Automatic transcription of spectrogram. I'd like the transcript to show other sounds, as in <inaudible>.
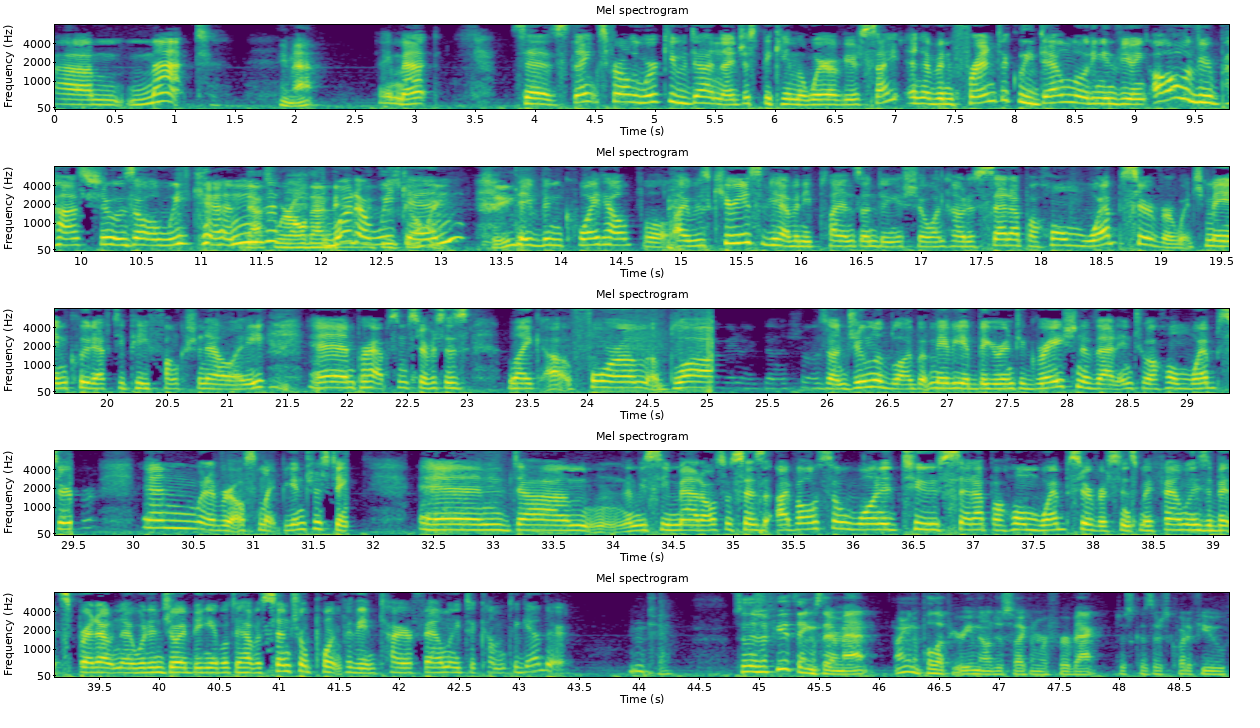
Um, Matt. Hey, Matt. Hey, Matt. Says, thanks for all the work you've done. I just became aware of your site and have been frantically downloading and viewing all of your past shows all weekend. That's where all that What a bandwidth is going. weekend. See? They've been quite helpful. I was curious if you have any plans on doing a show on how to set up a home web server, which may include FTP functionality and perhaps some services like a forum, a blog. You've the shows on Joomla blog, but maybe a bigger integration of that into a home web server and whatever else might be interesting. And um, let me see, Matt also says, I've also wanted to set up a home web server since my family's a bit spread out and I would enjoy being able to have a central point for the entire family to come together. Okay. So there's a few things there, Matt. I'm going to pull up your email just so I can refer back, just because there's quite a few,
